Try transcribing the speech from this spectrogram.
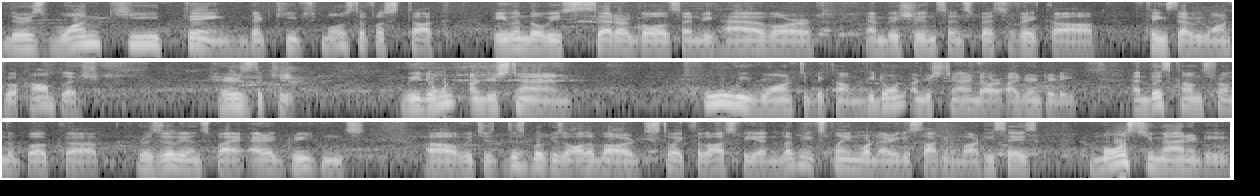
there's one key thing that keeps most of us stuck, even though we set our goals and we have our ambitions and specific uh, things that we want to accomplish. Here's the key we don't understand who we want to become. We don't understand our identity. And this comes from the book uh, Resilience by Eric Greitens, uh, which is this book is all about Stoic philosophy. And let me explain what Eric is talking about. He says most humanity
